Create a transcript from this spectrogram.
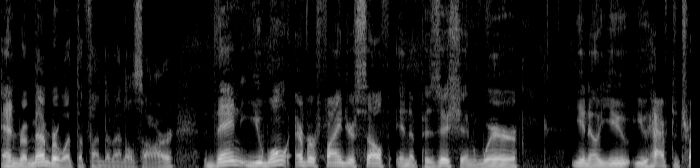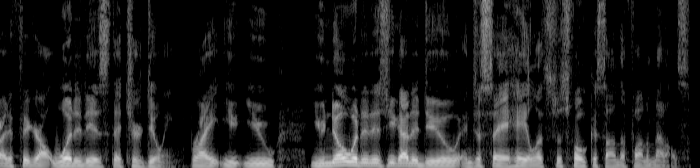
and remember what the fundamentals are, then you won't ever find yourself in a position where you know you you have to try to figure out what it is that you're doing, right? You you you know what it is you got to do and just say, "Hey, let's just focus on the fundamentals."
